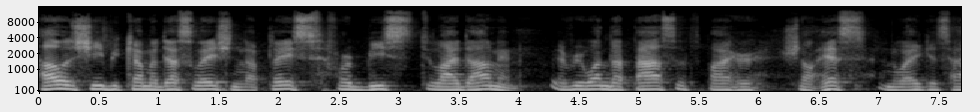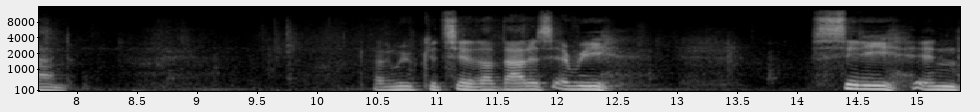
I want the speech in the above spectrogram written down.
How has she become a desolation, a place for beasts to lie down in? Every one that passeth by her shall hiss and wag his hand. And we could say that that is every city in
